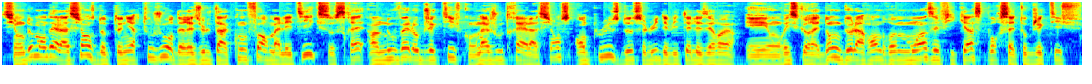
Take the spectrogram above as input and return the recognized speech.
Si on demandait à la science d'obtenir toujours des résultats conformes à l'éthique, ce serait un nouvel objectif qu'on ajouterait à la science en plus de celui d'éviter les erreurs, et on risquerait donc de la rendre moins efficace pour cet objectif.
